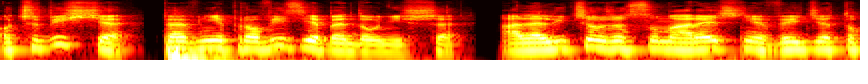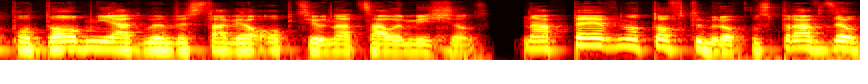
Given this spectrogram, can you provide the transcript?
Oczywiście pewnie prowizje będą niższe, ale liczę, że sumarycznie wyjdzie to podobnie jakbym wystawiał opcję na cały miesiąc. Na pewno to w tym roku sprawdzę,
